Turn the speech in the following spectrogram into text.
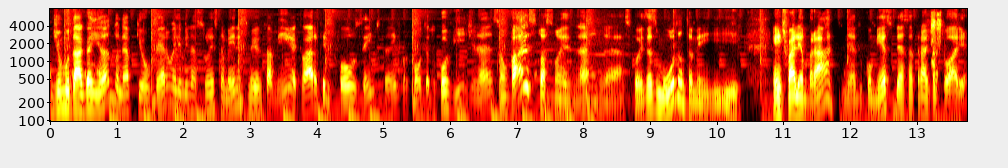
de mudar ganhando, né? Porque houveram eliminações também nesse meio do caminho. É claro que ele ficou ausente também por conta do Covid, né? São várias situações, né? As coisas mudam também. E a gente vai lembrar né, do começo dessa trajetória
